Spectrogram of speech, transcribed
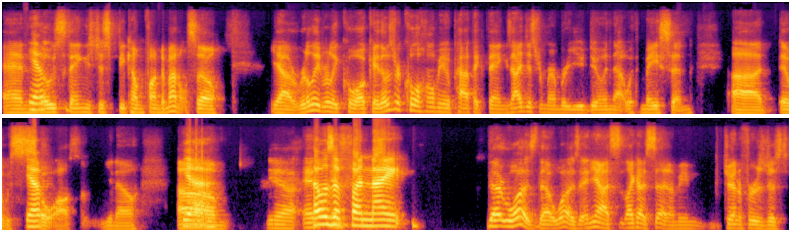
And yep. those things just become fundamental. So yeah really really cool. Okay those are cool homeopathic things. I just remember you doing that with mason. Uh it was yep. so awesome you know? Yeah. Um, yeah and, that was and a fun night. That was that was. And yeah like i said i mean jennifer's just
